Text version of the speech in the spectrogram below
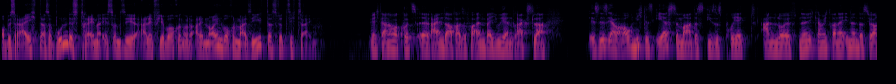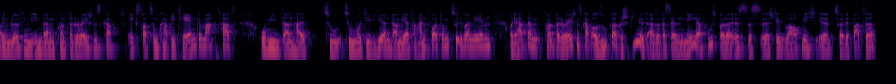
Ob es reicht, dass er Bundestrainer ist und sie alle vier Wochen oder alle neun Wochen mal sieht, das wird sich zeigen. Wenn ich da nochmal kurz äh, rein darf, also vor allem bei Julian Draxler, es ist ja aber auch nicht das erste Mal, dass dieses Projekt anläuft. Ne? Ich kann mich dran erinnern, dass Joachim Löw ihn, ihn beim Confederations Cup extra zum Kapitän gemacht hat, um ihn dann halt zu, zu motivieren, da mehr Verantwortung zu übernehmen. Und er hat beim Confederations Cup auch super gespielt. Also, dass er ein mega Fußballer ist, das äh, steht überhaupt nicht äh, zur Debatte.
